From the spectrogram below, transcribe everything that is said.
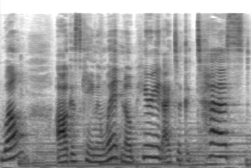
Well, August came and went, no period. I took a test.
